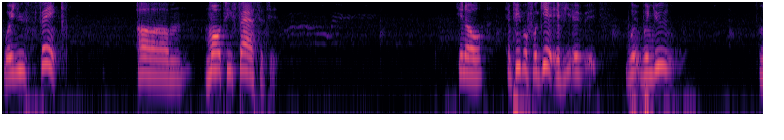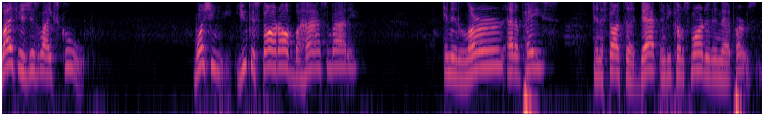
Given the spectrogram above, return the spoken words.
where you think um, multifaceted. You know, and people forget if you if, when you life is just like school once you you can start off behind somebody and then learn at a pace and start to adapt and become smarter than that person.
